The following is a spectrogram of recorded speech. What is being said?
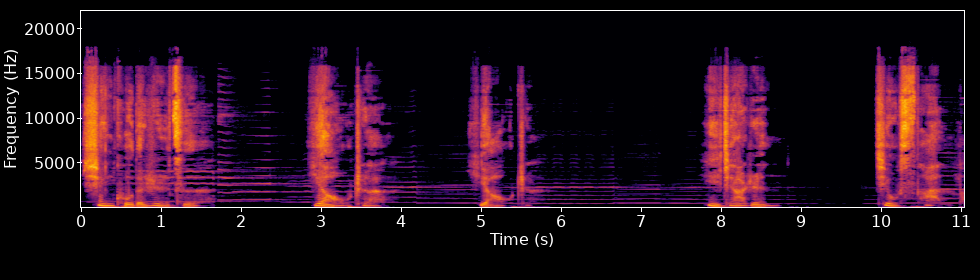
辛苦的日子，摇着摇着，一家人就散了。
